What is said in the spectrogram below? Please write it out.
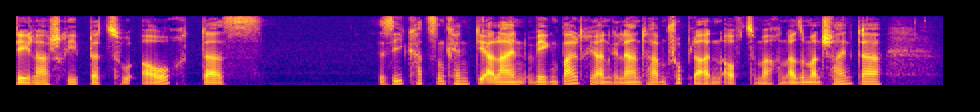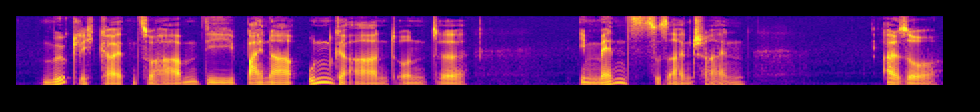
Dela schrieb dazu auch, dass sie Katzen kennt, die allein wegen Baldrian gelernt haben, Schubladen aufzumachen. Also man scheint da Möglichkeiten zu haben, die beinahe ungeahnt und äh, immens zu sein scheinen. Also,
